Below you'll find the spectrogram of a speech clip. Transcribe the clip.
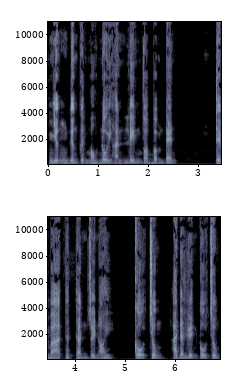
những đường cân máu nổi hẳn lên và bầm đen. Thế bà thất thần rồi nói, cổ trùng, ai đã luyện cổ trùng?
